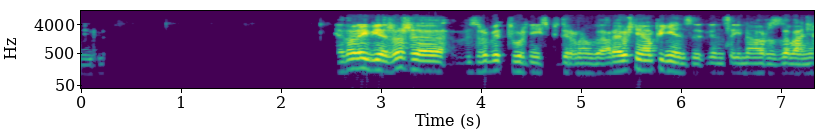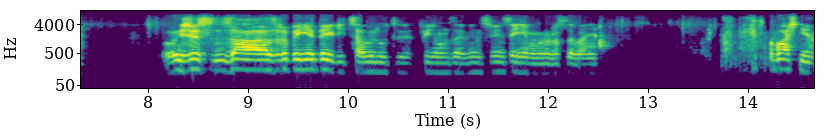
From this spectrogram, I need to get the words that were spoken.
Piękne. Ja dalej wierzę, że zrobię turniej speedrunowy, ale już nie mam pieniędzy więcej na rozdawanie. Już jest za zrobienie daily cały luty pieniądze, więc więcej nie mam na rozdawanie. No Właśnie,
